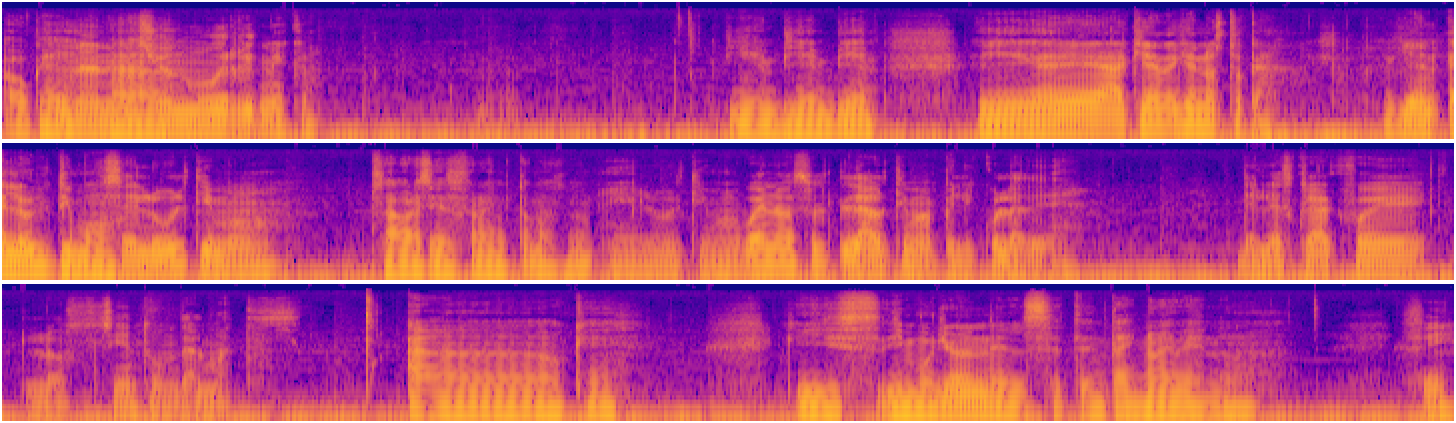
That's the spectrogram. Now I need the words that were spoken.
Ok. Una animación Ah, muy rítmica. bien, bien, bien. ¿Y eh, a quién, quién nos toca? ¿A quién? El último. Es el último. Pues ahora sí es Frank Thomas, ¿no? El último. Bueno, es la última película de, de Les Clark fue Los 101 Dalmatas. Ah, ok. Y, murió en el 79, ¿no? Sí.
